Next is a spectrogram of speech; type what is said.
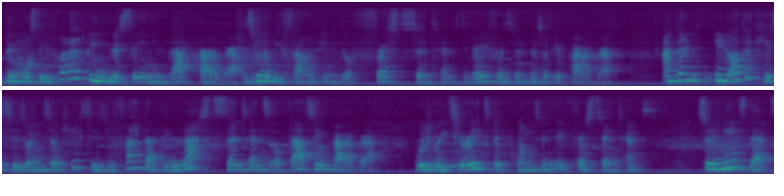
the most important thing you're saying in that paragraph is going to be found in your first sentence, the very first sentence of your paragraph. And then in other cases, or in some cases, you find that the last sentence of that same paragraph would reiterate the point in the first sentence. So it means that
